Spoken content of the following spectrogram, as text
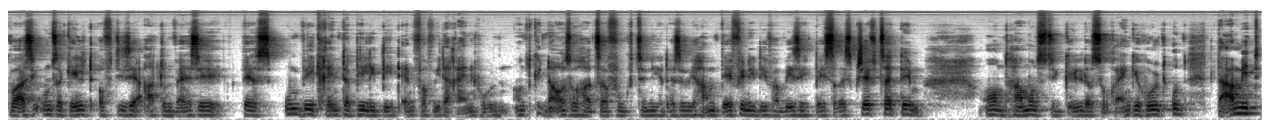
quasi unser Geld auf diese Art und Weise des Umwegrentabilität einfach wieder reinholen. Und genauso hat es auch funktioniert. Also wir haben definitiv ein wesentlich besseres Geschäft seitdem und haben uns die Gelder so reingeholt. Und damit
